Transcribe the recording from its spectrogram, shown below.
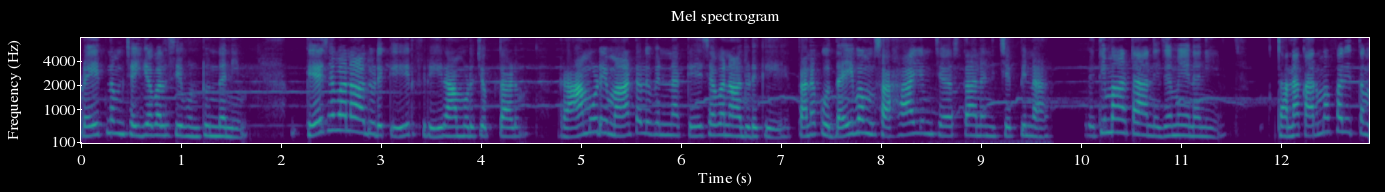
ప్రయత్నం చెయ్యవలసి ఉంటుందని కేశవనాథుడికి శ్రీరాముడు చెప్తాడు. రాముడి మాటలు విన్న కేశవనాథుడికి తనకు దైవం సహాయం చేస్తానని చెప్పిన ప్రతి మాట నిజమేనని తన కర్మ ఫలితం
